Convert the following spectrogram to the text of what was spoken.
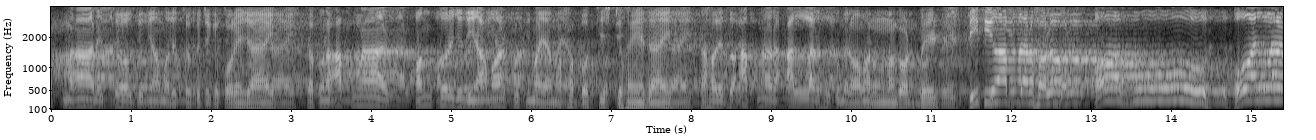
আপনার চোখ যদি আমার চোখে চোখে পড়ে যায়, তখন আপনার অন্তরে যদি আমার প্রতি মায়া, মহব্বত সৃষ্টি হয়ে যায়, তাহলে তো আপনার আল্লাহর হুকুমের অমান্য ঘটবে। তৃতীয় আবদার হলো আব্বু ও আল্লাহর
